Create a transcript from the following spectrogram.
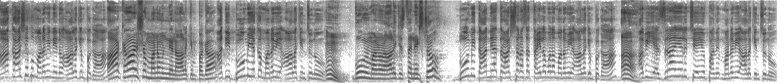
ఆకాశపు మనవి నేను ఆలకింపగా ఆకాశం మనం నేను ఆలకింపగా. అది భూమి యొక్క మనవి ఆలకించును. భూమి మనం ఆలకిస్తే నెక్స్ట్? భూమి ధాన్య ద్రాక్షరస తైలముల మనవి ఆలకింపగా. అవి ఇజ్రాయేలు చేయు పని మనవి ఆలకించును.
